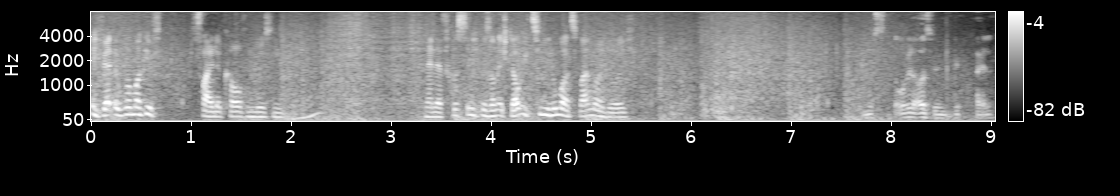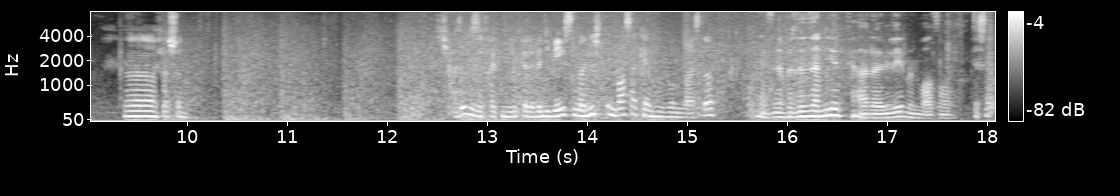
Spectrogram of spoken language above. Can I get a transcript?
Ich werde irgendwann mal Giftpfeile kaufen müssen. Nein, der frisst ja nicht besonders. Ich glaube, ich ziehe die Nummer zweimal durch. Du musst auch wieder auswählen, die Pfeile. Ah, ich weiß schon. Ich hasse diese fetten Nilpferde, wenn die wenigstens mal nicht im Wasser kämpfen würden, weißt du? Das sind, ja Nilpferde, die leben im Wasser. Das sind,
